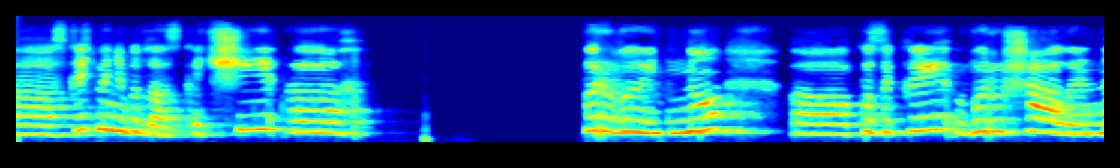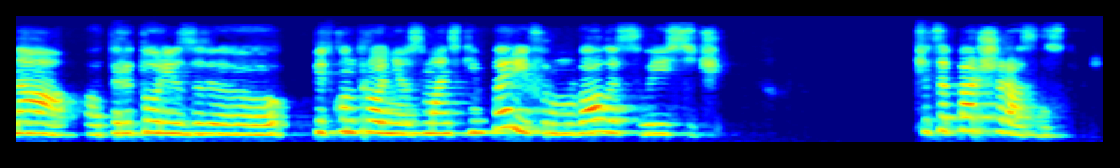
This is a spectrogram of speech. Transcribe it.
Е, скажіть мені, будь ласка, чи е, первинно е, козаки вирушали на територію е, підконтрольній Османській імперії і формували свої січі? Чи це перший раз в історії?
